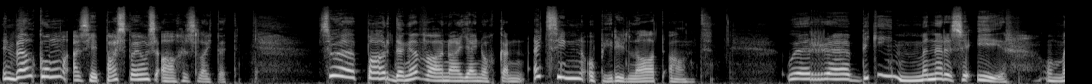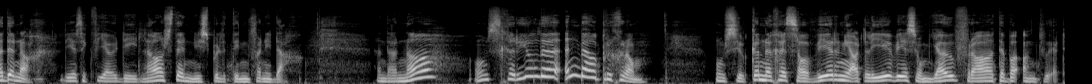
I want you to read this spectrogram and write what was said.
en welkom as jy pas by ons aangesluit het. So 'n paar dinge waarna jy nog kan uitsien op hierdie laat aand. Oor 'n uh, bietjie minder as 'n uur, om middernag, lees ek vir jou die laaste nuusbulletin van die dag. En daarna ons gereelde inbelprogram. Ons sielkundige sal weer in die ateljee wees om jou vrae te beantwoord.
